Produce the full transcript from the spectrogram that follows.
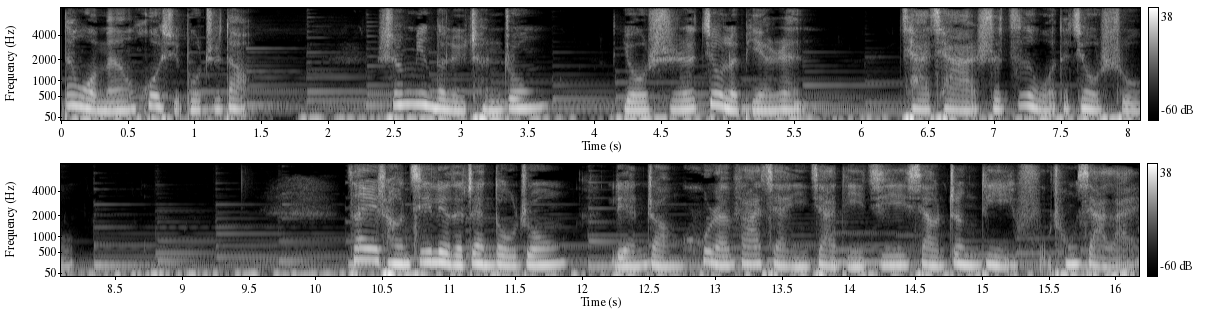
但我们或许不知道，生命的旅程中，有时救了别人，恰恰是自我的救赎。在一场激烈的战斗中，连长忽然发现一架敌机向阵地俯冲下来，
